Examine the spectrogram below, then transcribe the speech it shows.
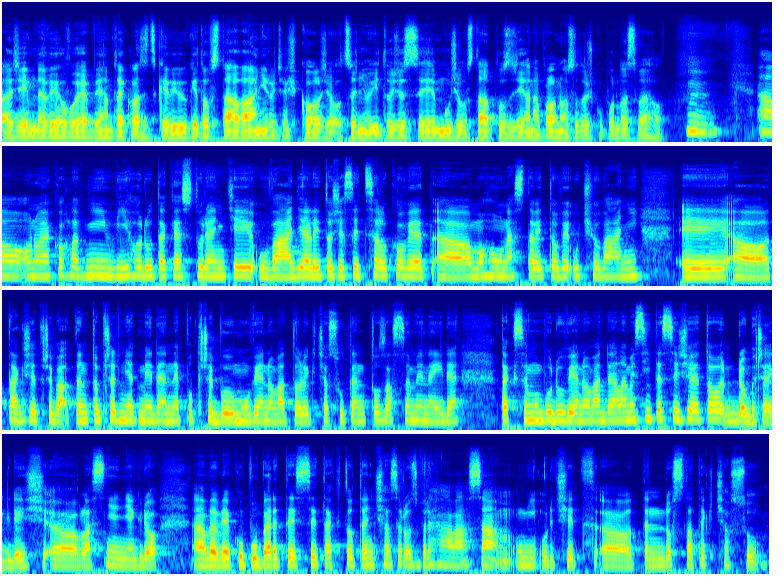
eh, že jim nevyhovuje během té klasické výuky to vstávání do těch škol, že oceňují to, že si můžou stát později a naplánovat se trošku podle svého. Hmm. Ono jako hlavní výhodu také studenti uváděli to, že si celkově mohou nastavit to vyučování i tak, že třeba tento předmět mi jde, nepotřebuju mu věnovat tolik času, tento zase mi nejde, tak se mu budu věnovat déle. Myslíte si, že je to dobře, když vlastně někdo ve věku puberty si takto ten čas rozvrhává sám, umí určit ten dostatek času?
